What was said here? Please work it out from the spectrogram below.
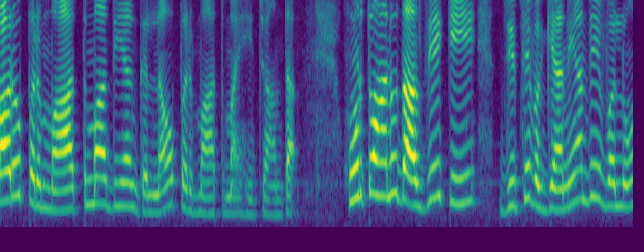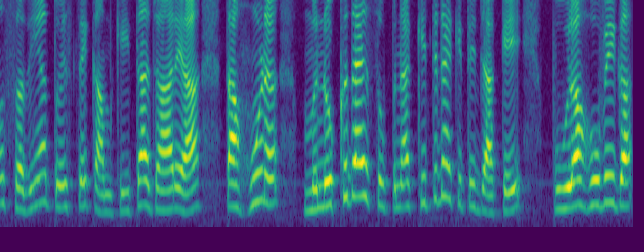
ਪਰ ਉਹ ਪਰਮਾਤਮਾ ਦੀਆਂ ਗੱਲਾਂ ਉਹ ਪਰਮਾਤਮਾ ਹੀ ਜਾਣਦਾ। ਹੁਣ ਤੁਹਾਨੂੰ ਦੱਸ ਦਈਏ ਕਿ ਜਿੱਥੇ ਵਿਗਿਆਨੀਆਂ ਦੇ ਵੱਲੋਂ ਸਦੀਆਂ ਤੋਂ ਇਸ ਤੇ ਕੰਮ ਕੀਤਾ ਜਾ ਰਿਹਾ, ਤਾਂ ਹੁਣ ਮਨੁੱਖ ਦਾ ਇਹ ਸੁਪਨਾ ਕਿਤੇ ਨਾ ਕਿਤੇ ਜਾ ਕੇ ਪੂਰਾ ਹੋਵੇਗਾ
